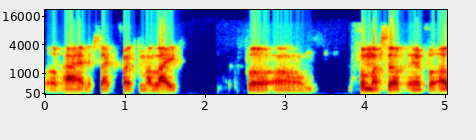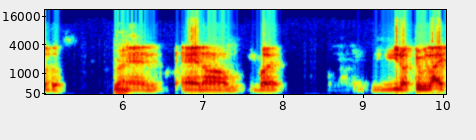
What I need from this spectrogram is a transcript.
of how I had to sacrifice my life for um for myself and for others. Right. And and um, but you know, through life,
